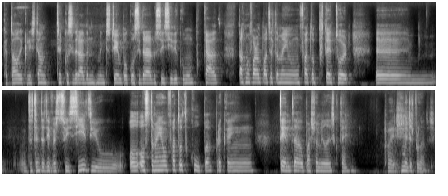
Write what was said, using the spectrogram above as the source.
católico cristão ter considerado durante muito tempo ou considerar o suicídio como um pecado, de alguma forma pode ser também um fator protetor de tentativas de suicídio, ou, ou se também é um fator de culpa para quem tenta ou para as famílias que tentam. Pois. Muitas perguntas.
